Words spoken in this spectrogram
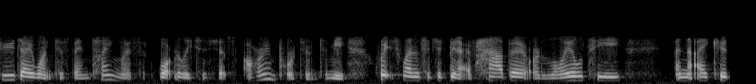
who do I want to spend time with? What relationships are important to me? Which ones have just been out of habit or loyalty and that I could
